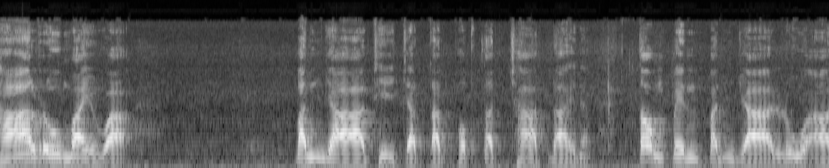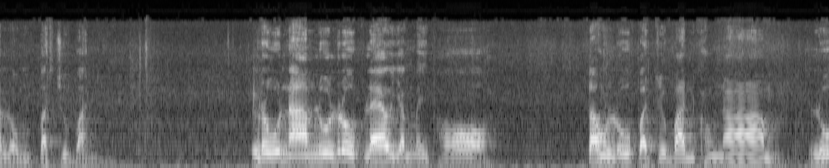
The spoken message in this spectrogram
หารู้ไหมว่าปัญญาที่จะตัดภพตัดชาติได้นะต้องเป็นปัญญารู้อารมณ์ปัจจุบัน รู้นามรู้รูปแล้วยังไม่พอ ต้องรู้ปัจจุบันของนาม รู้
